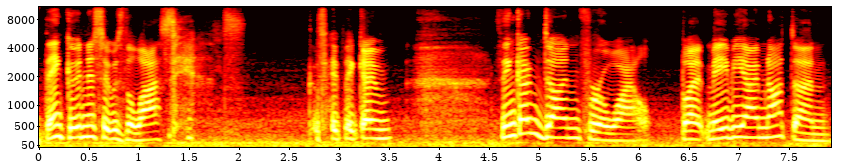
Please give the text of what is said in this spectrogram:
Thank goodness it was the last dance. Because I think I'm think I'm done for a while. But maybe I'm not done.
